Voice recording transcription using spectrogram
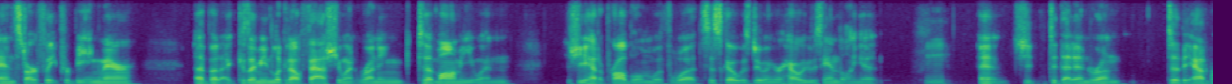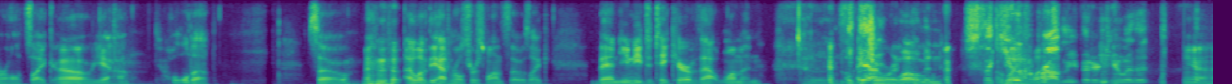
and Starfleet for being there. Uh, but because I mean, look at how fast she went running to mommy when she had a problem with what Sisko was doing or how he was handling it, Mm. and she did that end run to the admiral. It's like, oh yeah, hold up. So I love the admiral's response though. It was like, Ben, you need to take care of that woman. Uh, Yeah. Whoa. woman. She's like, you wait, have a what? problem. You better deal with it. yeah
